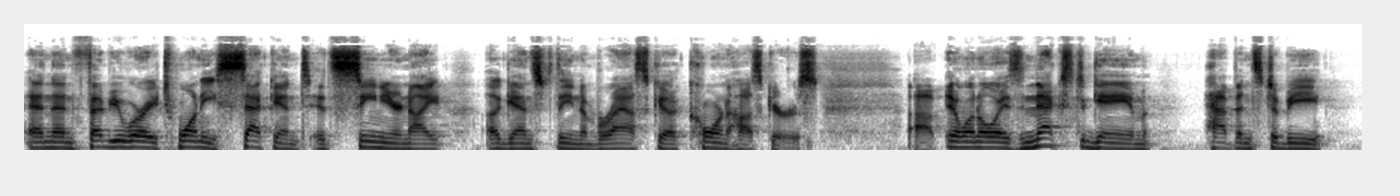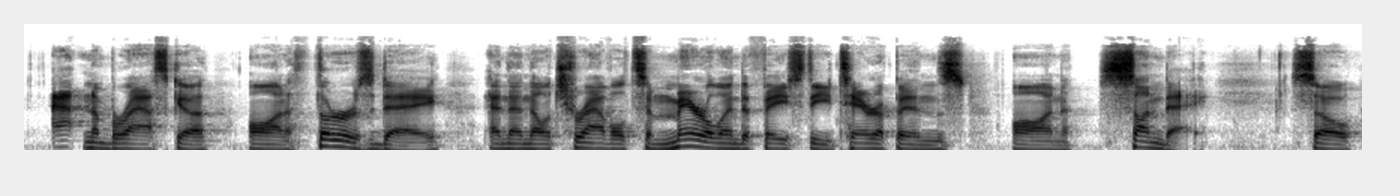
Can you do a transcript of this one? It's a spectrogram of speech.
and then February 22nd, it's senior night against the Nebraska Cornhuskers. Uh, Illinois' next game happens to be at Nebraska on Thursday, and then they'll travel to Maryland to face the Terrapins on Sunday. So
